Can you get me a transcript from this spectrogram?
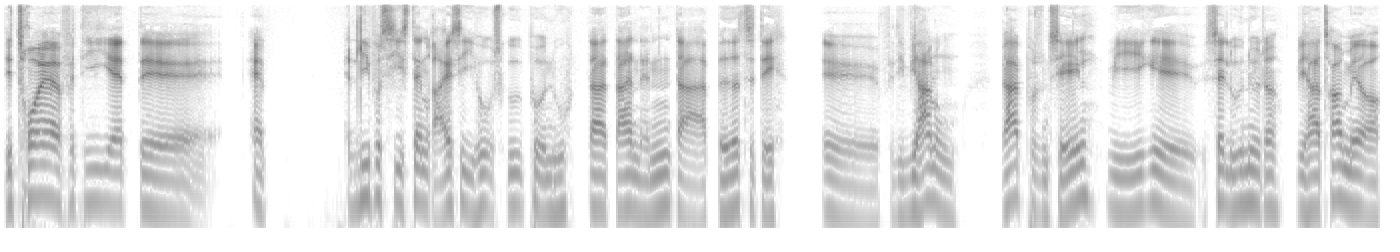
Det tror jeg, fordi at, øh, at lige præcis den rejse, IH skal ud på nu, der, der er en anden, der er bedre til det. Øh, fordi vi har nogle, vi har et potentiale, vi ikke øh, selv udnytter. Vi har travlt med at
